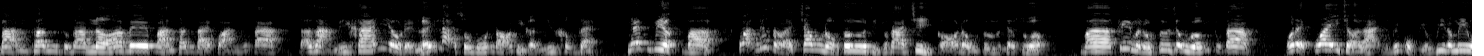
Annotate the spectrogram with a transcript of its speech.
bản thân chúng ta NAV bản thân tài khoản chúng ta đã giảm đi khá nhiều để lấy lại số vốn đó thì gần như không thể. Nên việc mà các bạn biết rằng là trong đầu tư thì chúng ta chỉ có đầu tư theo xuống và khi mà đầu tư theo hướng, chúng ta có thể quay trở lại những cái cổ phiếu Vinamilk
